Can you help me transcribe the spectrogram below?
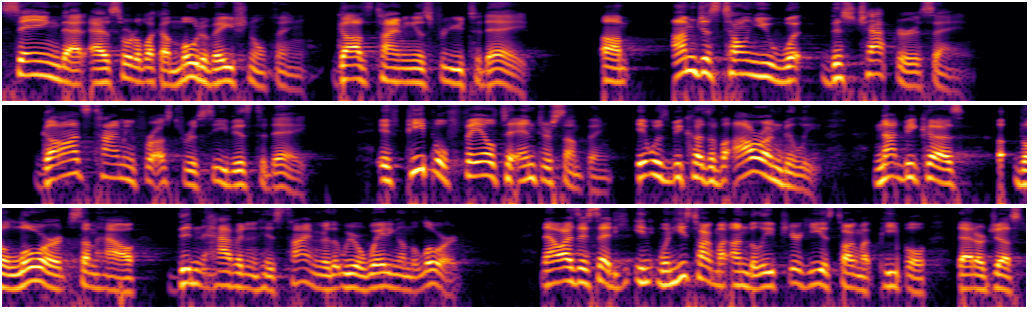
saying that as sort of like a motivational thing. God's timing is for you today. Um, I'm just telling you what this chapter is saying. God's timing for us to receive is today. If people fail to enter something, it was because of our unbelief, not because the Lord somehow didn't have it in his timing or that we were waiting on the Lord. Now, as I said, when he's talking about unbelief here, he is talking about people that are just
